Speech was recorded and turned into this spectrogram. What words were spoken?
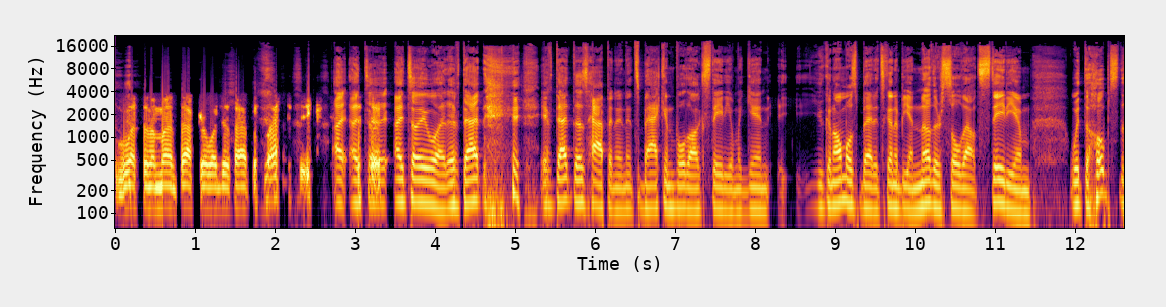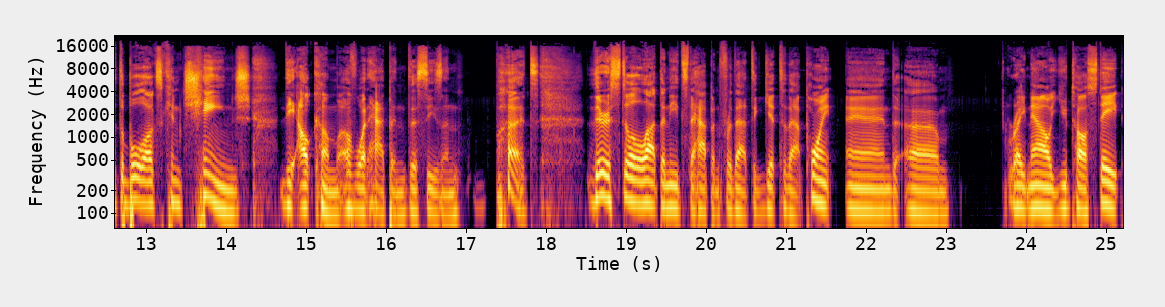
less than a month after what just happened last week. I, I, tell you, I tell you what, if that if that does happen and it's back in Bulldog Stadium again, you can almost bet it's going to be another sold out stadium with the hopes that the Bulldogs can change the outcome of what happened this season. But there is still a lot that needs to happen for that to get to that point. And um, right now, Utah State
